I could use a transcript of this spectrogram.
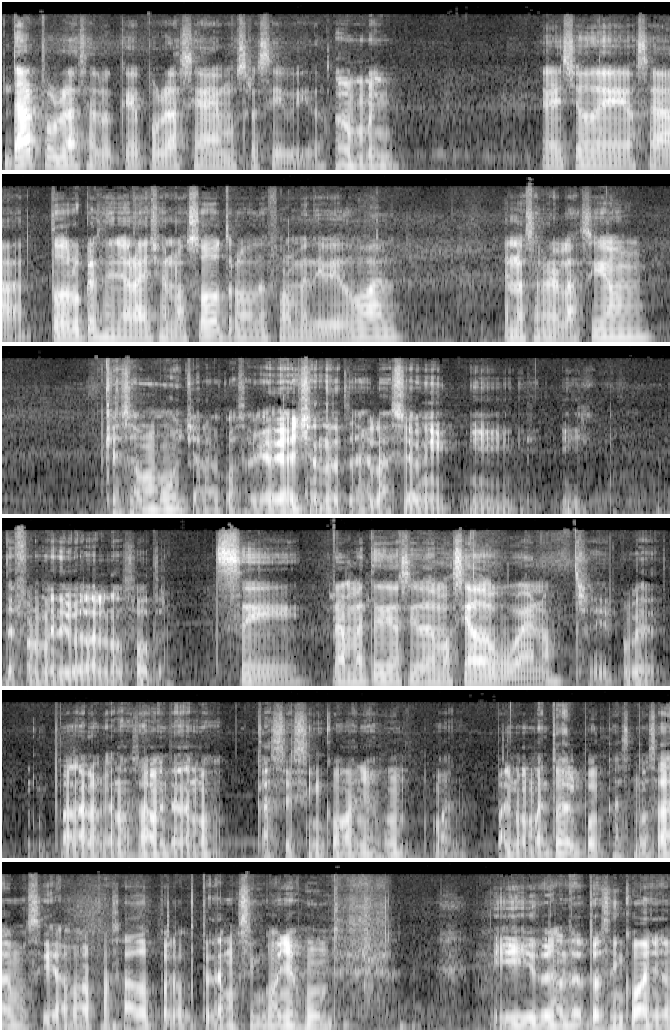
dar por gracia lo que por gracia hemos recibido. Amén. El hecho de, o sea, todo lo que el Señor ha hecho en nosotros de forma individual, en nuestra relación, que son muchas las cosas que Dios ha hecho en nuestra relación y, y, de forma individual nosotros. Sí, realmente Dios ha sido demasiado bueno. Sí, porque para los que no saben, tenemos casi cinco años juntos. Bueno, para el momento del podcast no sabemos si habrá pasado, pero tenemos cinco años juntos. Y durante estos cinco años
